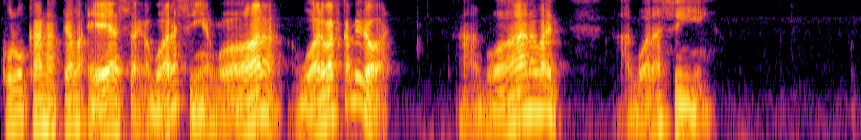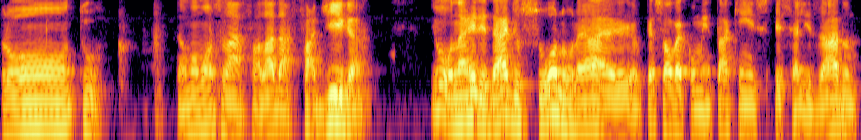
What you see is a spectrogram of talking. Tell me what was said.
colocar na tela essa. Agora sim, agora, agora vai ficar melhor. Agora vai. Agora sim. Pronto. Então vamos lá, falar da fadiga. Eu, na realidade, o sono, né? O pessoal vai comentar quem é especializado.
